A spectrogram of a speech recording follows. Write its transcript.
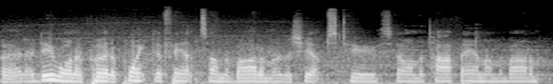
But I do want to put a point defense on the bottom of the ships too, so on the top and on the bottom.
